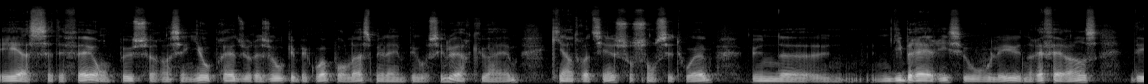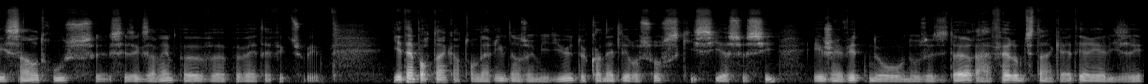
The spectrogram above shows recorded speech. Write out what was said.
Et à cet effet, on peut se renseigner auprès du réseau québécois pour l'asthme et la MPOC, le RQAM, qui entretient sur son site web une, une, librairie, si vous voulez, une référence des centres où ces examens peuvent, peuvent être effectués. Il est important, quand on arrive dans un milieu, de connaître les ressources qui s'y associent. Et j'invite nos, nos, auditeurs à faire une petite enquête et réaliser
